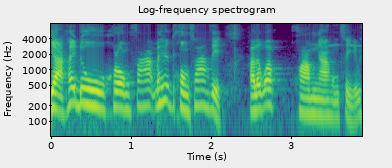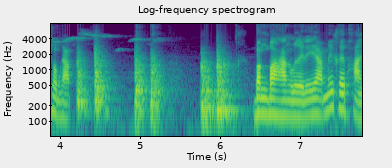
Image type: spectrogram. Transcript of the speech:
อยากให้ดูโครงสร้างไม่ใช่โครงสร้างสิเขาเรียกว่าความงามของสีผู้ชมครับบางๆเลยนะครับไม่เคยผ่าน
